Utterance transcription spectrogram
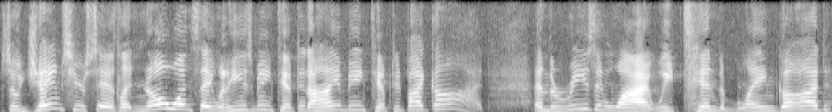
So James here says, Let no one say when he is being tempted, I am being tempted by God. And the reason why we tend to blame God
